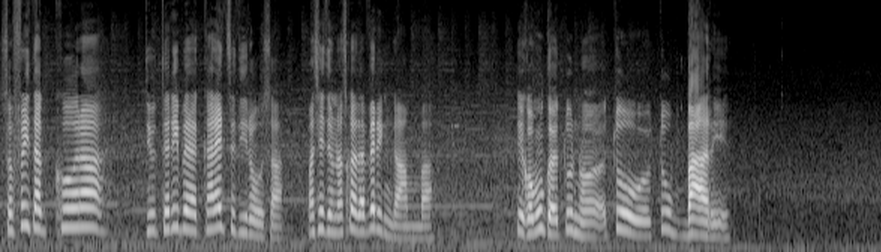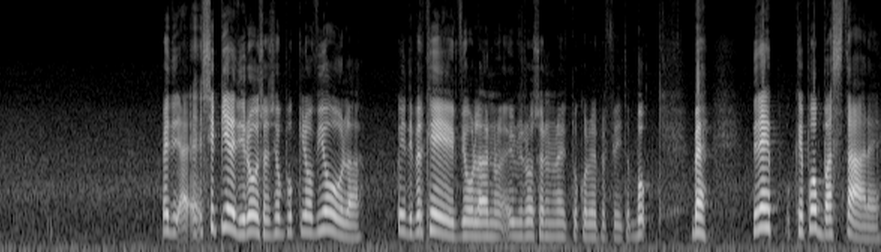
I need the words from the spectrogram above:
Soffrite ancora di un terribile carenza di rosa, ma siete una squadra davvero in gamba. Sì, comunque tu, no, tu, tu Bari. Vedi, eh, eh, sei pieno di rosa, sei un pochino viola. Quindi perché viola, il rosa non è il tuo colore preferito? Boh. Beh, direi che può bastare.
